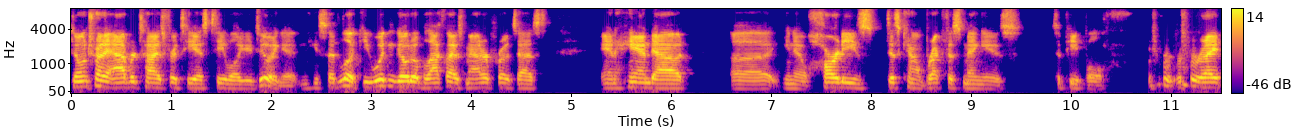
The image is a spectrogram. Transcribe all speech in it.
don't try to advertise for TST while you're doing it. And he said, look, you wouldn't go to a Black Lives Matter protest and hand out, uh, you know, Hardee's discount breakfast menus to people, right?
